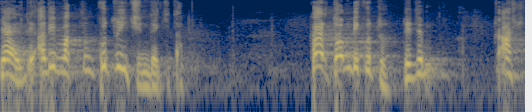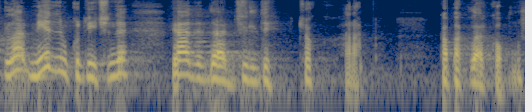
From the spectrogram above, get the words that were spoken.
Geldi. Abi baktım kutu içinde kitap. Karton bir kutu. Dedim açtılar. Niye dedim kutu içinde? Ya dediler cildi çok harap. Kapaklar kopmuş.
